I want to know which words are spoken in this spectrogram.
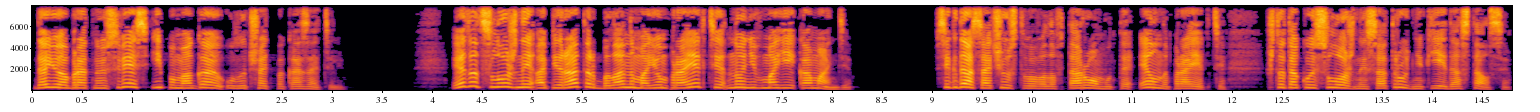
даю обратную связь и помогаю улучшать показатели. Этот сложный оператор была на моем проекте, но не в моей команде. Всегда сочувствовала второму ТЛ на проекте, что такой сложный сотрудник ей достался.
